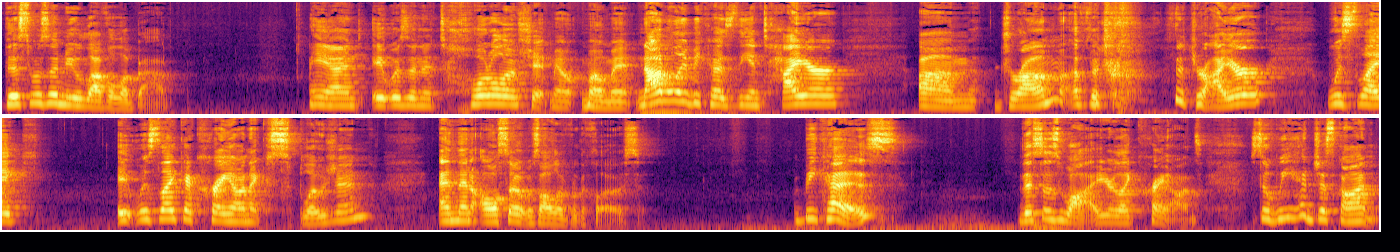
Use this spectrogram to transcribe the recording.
this was a new level of bad. And it was in a total of shit mo- moment, not only because the entire um drum of the the dryer was like it was like a crayon explosion. And then also it was all over the clothes. Because this is why you're like crayons. So we had just gone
